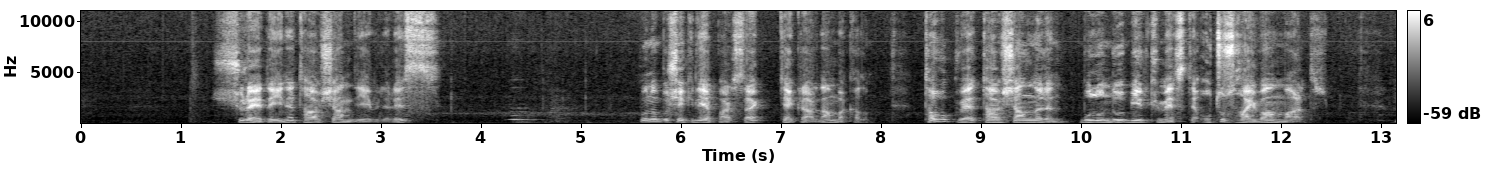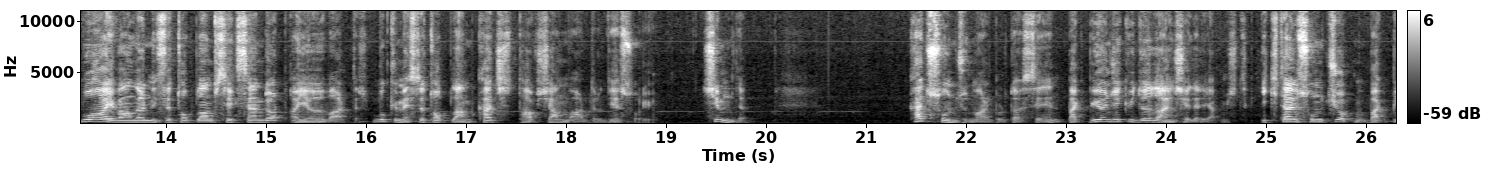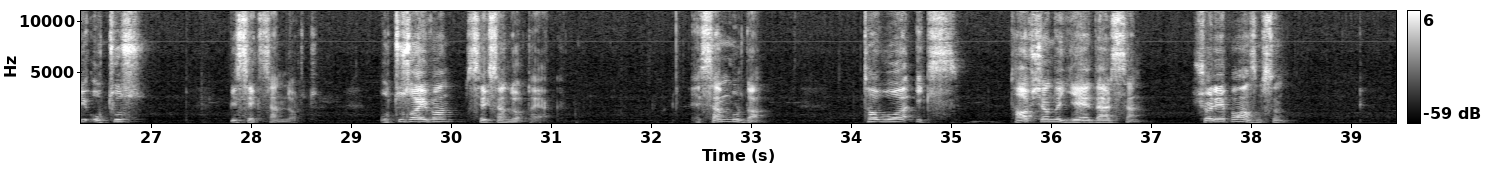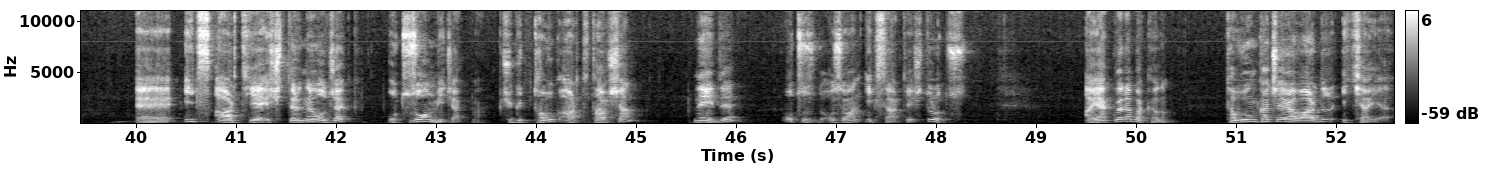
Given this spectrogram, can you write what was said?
Şuraya da yine tavşan diyebiliriz. Bunu bu şekilde yaparsak tekrardan bakalım. Tavuk ve tavşanların bulunduğu bir kümeste 30 hayvan vardır. Bu hayvanların ise toplam 84 ayağı vardır. Bu kümeste toplam kaç tavşan vardır diye soruyor. Şimdi Kaç sonucun var burada senin? Bak bir önceki videoda da aynı şeyleri yapmıştık. İki tane sonuç yok mu? Bak bir 30, bir 84. 30 hayvan, 84 ayak. E sen burada tavuğa x, tavşana da y dersen şöyle yapamaz mısın? E, x artı y eşittir ne olacak? 30 olmayacak mı? Çünkü tavuk artı tavşan neydi? 30'du. O zaman x artı eşittir 30. Ayaklara bakalım. Tavuğun kaç ayağı vardır? 2 ayağı.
